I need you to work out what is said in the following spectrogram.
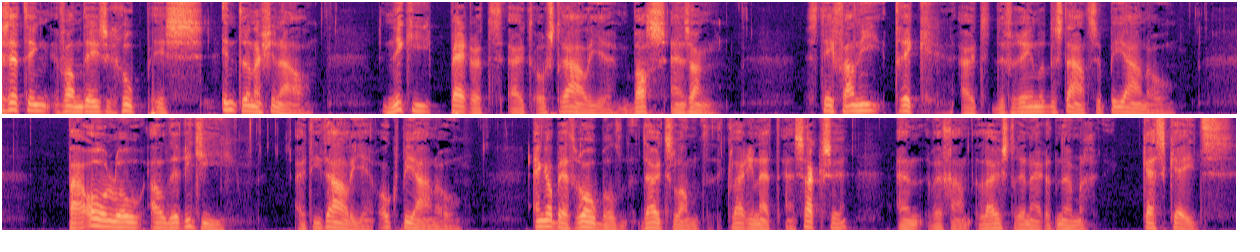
Bezetting van deze groep is internationaal. Nicky Parrott uit Australië, bas en zang. Stefanie Trick uit de Verenigde Staten, piano. Paolo Alderigi uit Italië, ook piano. Engelbert Robel, Duitsland, klarinet en saxe. En we gaan luisteren naar het nummer Cascades.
